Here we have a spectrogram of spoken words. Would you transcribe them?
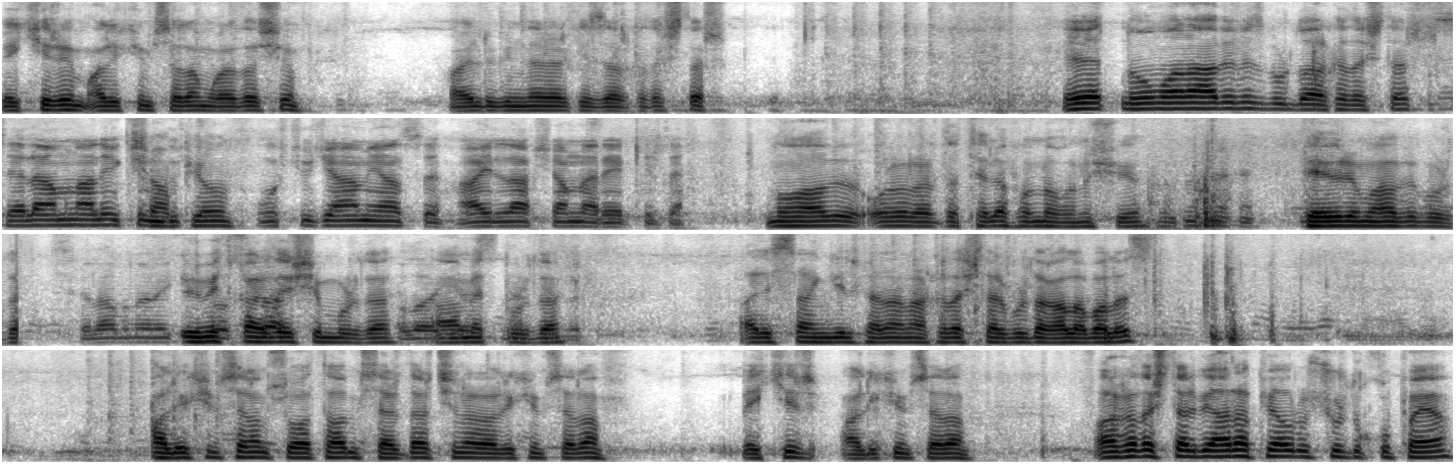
Bekir'im aleyküm selam kardeşim. Hayırlı günler herkese arkadaşlar. Evet Numan abimiz burada arkadaşlar. Selamun aleyküm. Şampiyon. Kuşçu camiası. Hayırlı akşamlar herkese. Nuh abi oralarda telefonla konuşuyor. Devrim abi burada. Selamun aleyküm Ümit dostlar. kardeşim burada. Kolay Ahmet burada. herkese. Ali Sangil falan arkadaşlar burada kalabalığız. Aleykümselam Suat abim, Serdar Çınar aleykümselam. Bekir aleykümselam. Arkadaşlar bir Arap yavru uçurduk kupaya.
